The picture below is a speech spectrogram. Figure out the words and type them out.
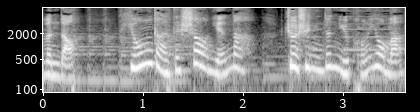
问道：“勇敢的少年呐，这是你的女朋友吗？”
